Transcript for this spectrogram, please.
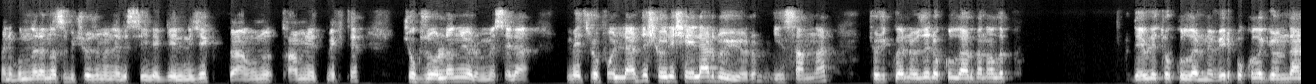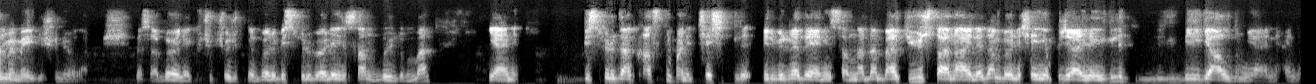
hani bunlara nasıl bir çözüm önerisiyle gelinecek? Ben onu tahmin etmekte çok zorlanıyorum. Mesela metropollerde şöyle şeyler duyuyorum. İnsanlar çocuklarını özel okullardan alıp devlet okullarına verip okula göndermemeyi düşünüyorlarmış. Mesela böyle küçük çocukları, böyle bir sürü böyle insan duydum ben. Yani bir sürüden kastım hani çeşitli birbirine değen insanlardan belki 100 tane aileden böyle şey yapacağıyla ilgili bilgi aldım yani. Hani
